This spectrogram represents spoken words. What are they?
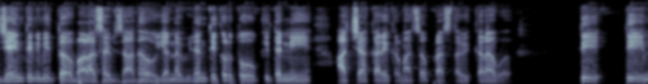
जयंतीनिमित्त बाळासाहेब जाधव यांना विनंती करतो की त्यांनी आजच्या कार्यक्रमाचं प्रास्ताविक करावं. ती तीन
